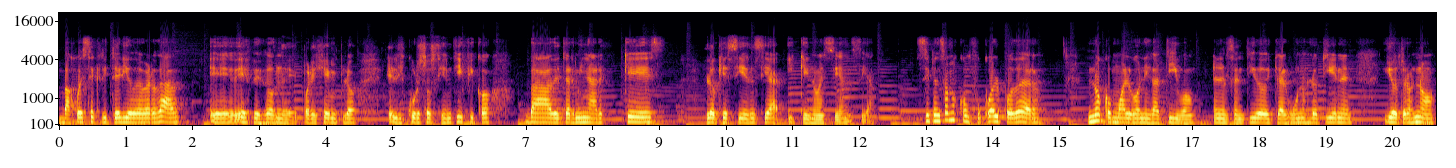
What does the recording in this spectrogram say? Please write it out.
bajo ese criterio de verdad, eh, es desde donde, por ejemplo, el discurso científico va a determinar qué es lo que es ciencia y qué no es ciencia. Si pensamos con Foucault el poder, no como algo negativo, en el sentido de que algunos lo tienen y otros no,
